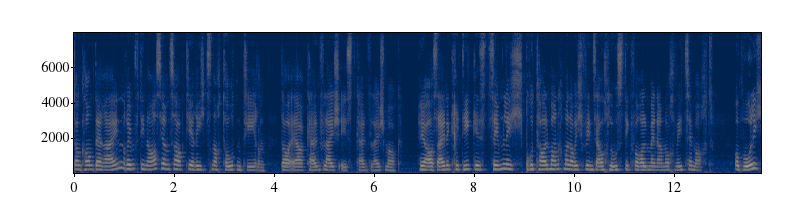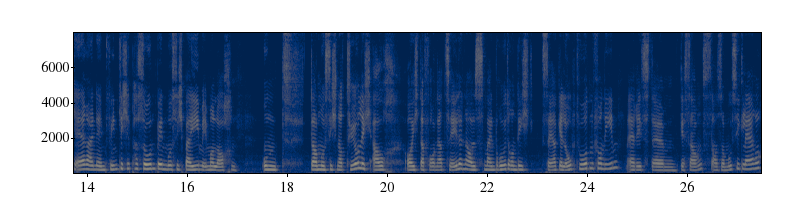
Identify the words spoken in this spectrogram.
Dann kommt er rein, rümpft die Nase und sagt, hier riecht's nach toten Tieren, da er kein Fleisch isst, kein Fleisch mag. Ja, seine Kritik ist ziemlich brutal manchmal, aber ich finde es auch lustig, vor allem wenn er noch Witze macht. Obwohl ich eher eine empfindliche Person bin, muss ich bei ihm immer lachen. Und dann muss ich natürlich auch euch davon erzählen, als mein Bruder und ich sehr gelobt wurden von ihm. Er ist ähm, Gesangs-, also Musiklehrer.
